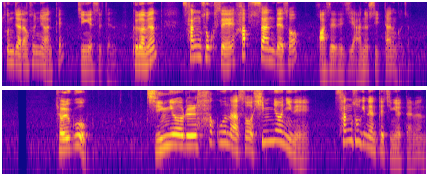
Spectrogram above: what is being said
손자랑 손녀한테 증여했을 때는. 그러면 상속세에 합산돼서 과세되지 않을 수 있다는 거죠. 결국 증여를 하고 나서 10년 이내에 상속인한테 증여했다면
